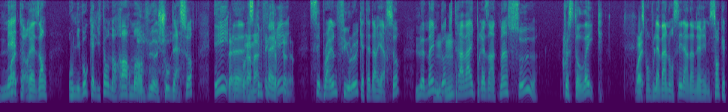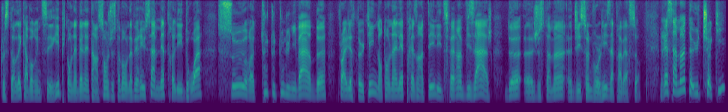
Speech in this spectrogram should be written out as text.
Mais tu as raison. Au niveau qualité, on a rarement ah. vu un show de la sorte. Et euh, ce qui me fait rire, c'est Brian Fuller qui était derrière ça. Le même gars qui mm-hmm. travaille présentement sur Crystal Lake. Parce qu'on vous l'avait annoncé dans la dernière émission que Crystal Lake avoir une série, puis qu'on avait l'intention, justement, on avait réussi à mettre les droits sur euh, tout, tout, tout l'univers de Friday the 13, dont on allait présenter les différents visages de, euh, justement, euh, Jason Voorhees à travers ça. Récemment, tu as eu Chucky,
